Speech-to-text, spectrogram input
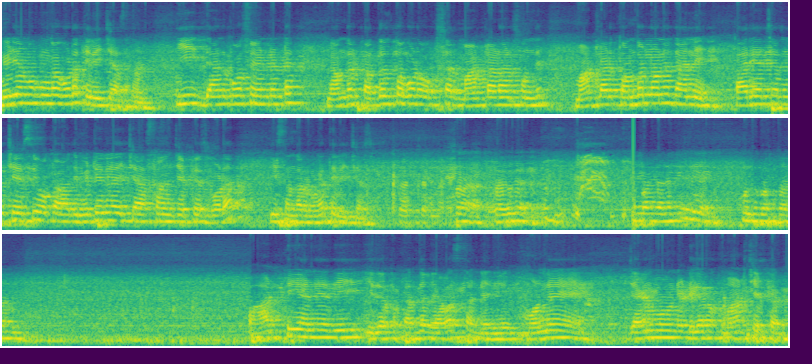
మీడియా ముఖంగా కూడా తెలియజేస్తున్నాను ఈ దానికోసం ఏంటంటే మీ అందరి పెద్దలతో కూడా ఒకసారి మాట్లాడాల్సి ఉంది. మాట్లాడి తొందరలోనే దాన్ని కార్యాచరణ చేసి ఒక అది మెటీరియలైజ్ చేస్తామని చెప్పేసి కూడా ఈ సందర్భంగా తెలియజేస్తాం సార్ రవి గారు ఇవ్వడానికి ముందుకు వస్తారు పార్టీ అనేది ఇది ఒక పెద్ద వ్యవస్థ అండి. ఇది మొన్నే జగన్మోహన్ రెడ్డి గారు ఒక మాట చెప్పారు.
